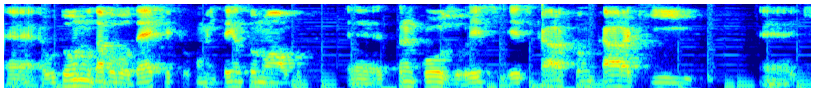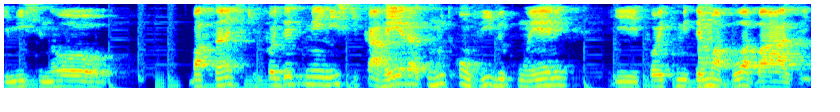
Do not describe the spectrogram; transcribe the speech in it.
é, o dono da Bobodeck, que eu comentei, Antônio Aldo é, Trancoso. Esse, esse cara foi um cara que, que me ensinou bastante, que foi desde o meu início de carreira, muito convívio com ele e foi que me deu uma boa base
